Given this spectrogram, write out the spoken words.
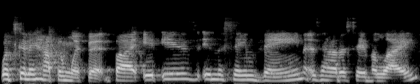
what's going to happen with it but it is in the same vein as how to save a life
